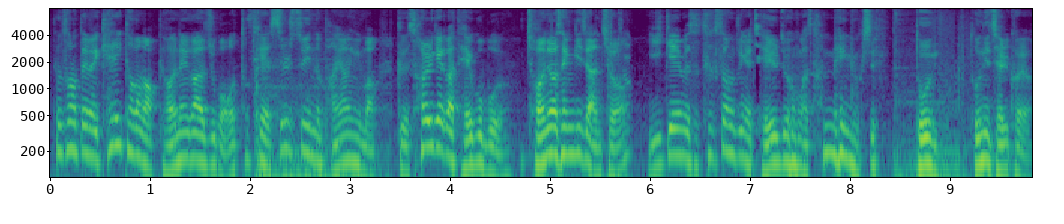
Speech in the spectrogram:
특성 때문에 캐릭터가 막 변해가지고 어떻게 쓸 수 있는 방향이 막 그 설계가 되고 뭐 전혀 생기지 않죠. 이 게임에서 특성 중에 제일 좋은 건 360. 돈. 돈이 제일 커요.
